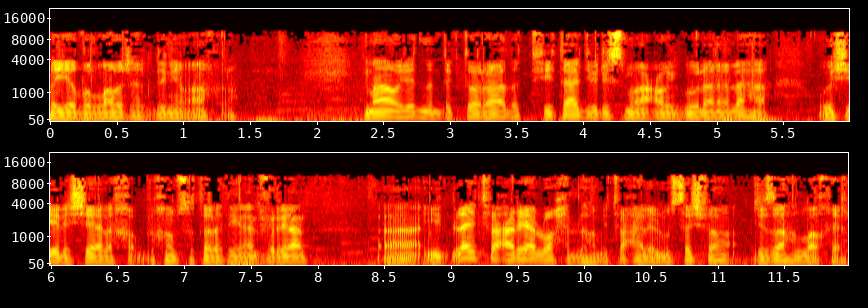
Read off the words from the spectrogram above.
بيض الله وجهك دنيا وآخرة. ما وجدنا الدكتور هذا في تاجر يسمع ويقول أنا لها ويشيل الشيله ب 35 ألف ريال. آه لا يدفع ريال واحد لهم يدفعها للمستشفى. جزاه الله خير.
